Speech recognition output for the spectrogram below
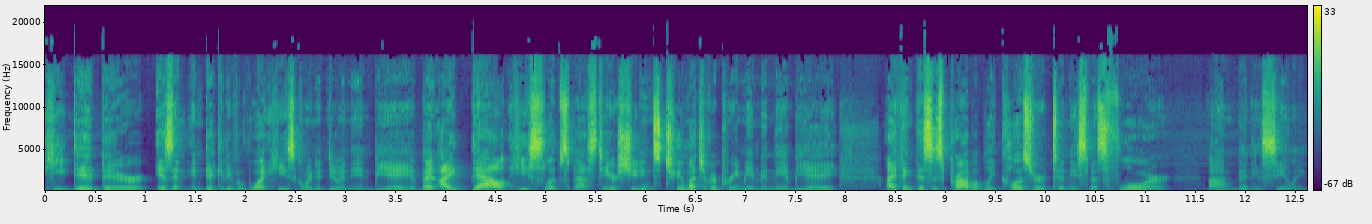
he did there isn't indicative of what he's going to do in the NBA. But I doubt he slips past here. Shooting's too much of a premium in the NBA. I think this is probably closer to Nesmith's floor um, than his ceiling.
